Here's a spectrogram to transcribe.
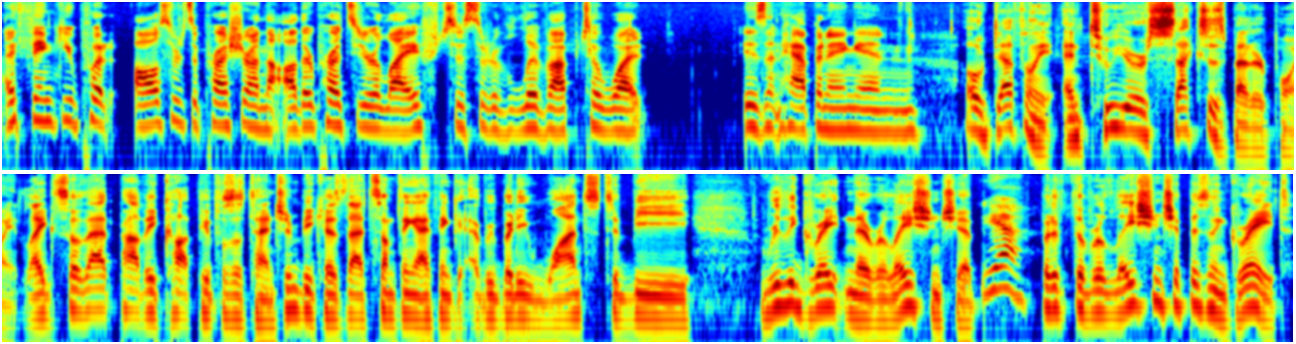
I think you put all sorts of pressure on the other parts of your life to sort of live up to what isn't happening in Oh, definitely. And to your sex is better point. Like so that probably caught people's attention because that's something I think everybody wants to be really great in their relationship. Yeah. But if the relationship isn't great,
